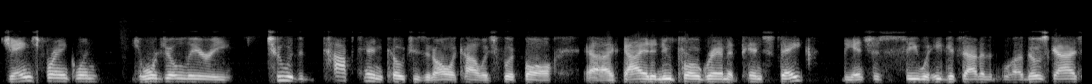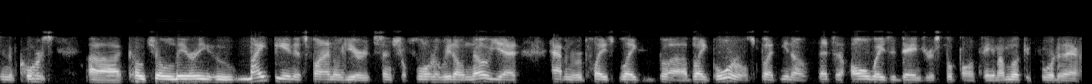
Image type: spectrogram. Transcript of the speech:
James Franklin, George O'Leary, two of the top 10 coaches in all of college football. Uh, guy at a new program at Penn State. Be interested to see what he gets out of the, uh, those guys. And of course, uh, Coach O'Leary, who might be in his final year at Central Florida. We don't know yet, having replaced Blake, uh, Blake Bortles, but you know, that's a, always a dangerous football team. I'm looking forward to that.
